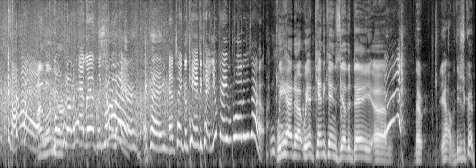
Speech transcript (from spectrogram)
Wow. Hey, Leslie. Hi. I love you. your... Put on the hat, Leslie. Put sure. on the hat. Okay. And take a candy cane. You can't even pull these out. Okay. We had uh, we had candy canes the other day. Um, that, yeah, these are good.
